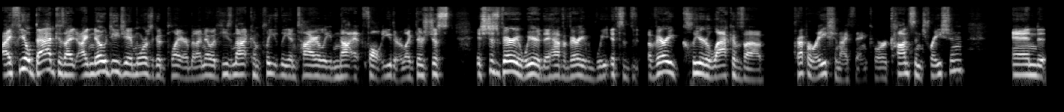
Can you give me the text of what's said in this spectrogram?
I feel bad because I, I know DJ Moore's a good player, but I know he's not completely entirely not at fault either. Like there's just it's just very weird. They have a very we- it's a very clear lack of uh preparation, I think, or concentration. And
